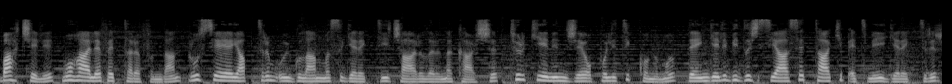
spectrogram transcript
Bahçeli, muhalefet tarafından Rusya'ya yaptırım uygulanması gerektiği çağrılarına karşı, Türkiye'nin jeopolitik konumu, dengeli bir dış siyaset takip etmeyi gerektirir,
